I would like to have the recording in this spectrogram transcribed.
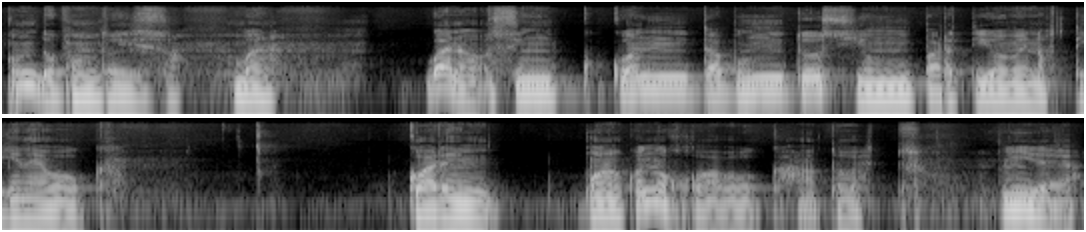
¿Cuántos puntos hizo? Bueno. Bueno, 50 puntos y un partido menos tiene Boca. 40, bueno, ¿cuándo juega Boca a todo esto? Ni idea.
